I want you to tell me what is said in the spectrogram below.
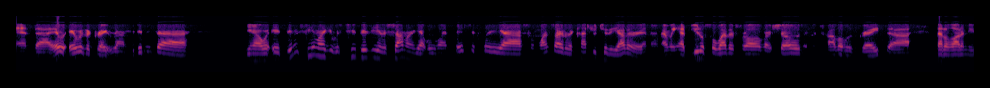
and uh, it it was a great run. We didn't, uh, you know, it didn't seem like it was too busy of a summer. Yet we went basically uh, from one side of the country to the other, and and we had beautiful weather for all of our shows, and the travel was great. Uh, met a lot of new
